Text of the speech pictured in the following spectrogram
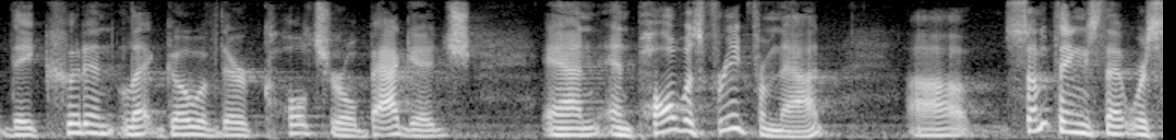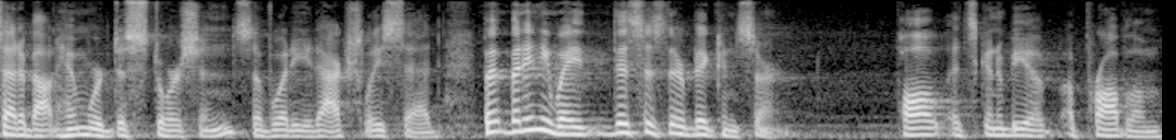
they couldn't let go of their cultural baggage. And, and Paul was freed from that. Uh, some things that were said about him were distortions of what he had actually said. But, but anyway, this is their big concern. Paul, it's going to be a, a problem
